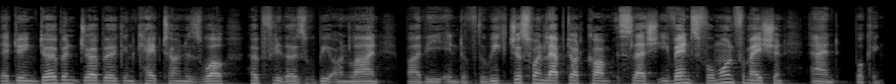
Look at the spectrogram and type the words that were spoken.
They're doing Durban, Joburg, and Cape Town as well. Hopefully, those will be online by the end of the week. Justonelap.com slash events for more information and booking.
